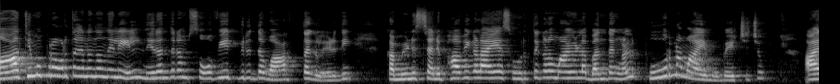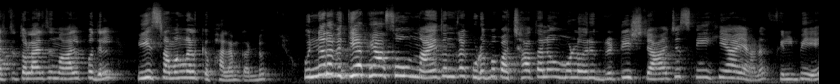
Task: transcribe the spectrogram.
മാധ്യമപ്രവർത്തകൻ എന്ന നിലയിൽ നിരന്തരം സോവിയറ്റ് വിരുദ്ധ വാർത്തകൾ എഴുതി കമ്മ്യൂണിസ്റ്റ് അനുഭാവികളായ സുഹൃത്തുക്കളുമായുള്ള ബന്ധങ്ങൾ പൂർണമായും ഉപേക്ഷിച്ചു. ആയിരത്തി തൊള്ളായിരത്തി നാൽപ്പതിൽ ഈ ശ്രമങ്ങൾക്ക് ഫലം കണ്ടു. ഉന്നത വിദ്യാഭ്യാസവും നയതന്ത്ര കുടുംബ പശ്ചാത്തലവുമുള്ള ഒരു ബ്രിട്ടീഷ് രാജ്യസ്നേഹിയായാണ് ഫിൽബിയെ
